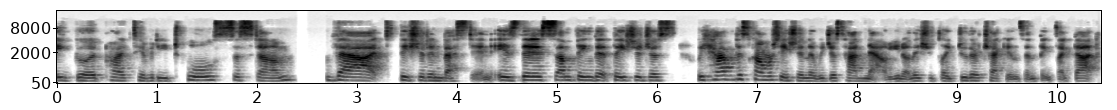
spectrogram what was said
a good productivity tool system that they should invest in? Is this something that they should just we have this conversation that we just had now you know they should like do their check-ins and things like that.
